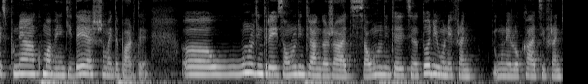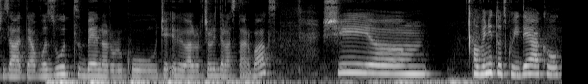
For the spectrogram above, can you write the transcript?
spunea cum a venit ideea și așa mai departe. Uh, unul dintre ei sau unul dintre angajați sau unul dintre deținătorii unei, fran- unei locații francizate a văzut bannerul cu ce- al celui de la Starbucks și uh, au venit toți cu ideea că, ok,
